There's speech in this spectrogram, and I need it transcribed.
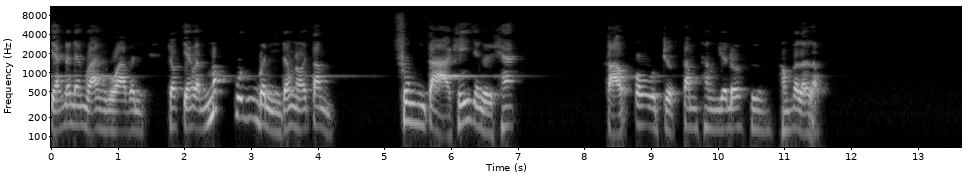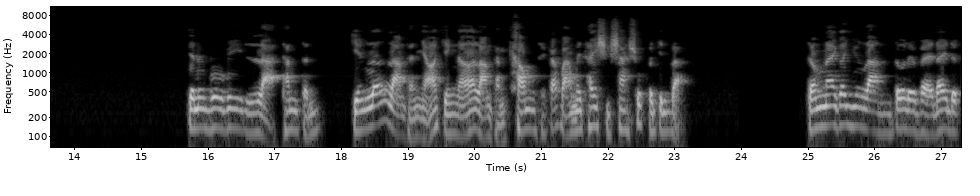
chẹt đó đem lại hòa bình trọt chẹt là mất quân bình trong nội tâm, phun tà khí cho người khác, tạo ô trượt tâm thân cho đối phương, không có lợi lộc. Cho nên vô vi là thanh tịnh. Chuyện lớn làm thành nhỏ, chuyện nhỏ làm thành không, thì các bạn mới thấy sự xa suốt của chính bạn. Hôm nay có duyên làm tôi lại về đây được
